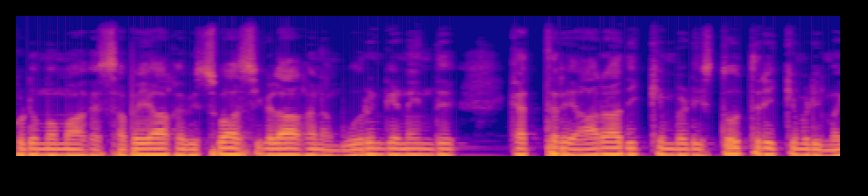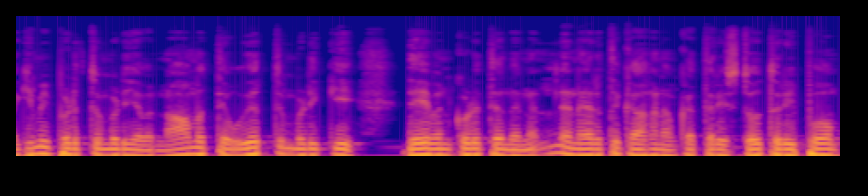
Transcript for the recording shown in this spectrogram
குடும்பமாக சபையாக விசுவாசிகளாக நாம் ஒருங்கிணைந்து கத்தரை ஆராதிக்கும்படி ஸ்தோத்தரிக்கும்படி மகிமைப்படுத்தும்படி அவர் நாமத்தை உயர்த்தும்படிக்கு தேவன் கொடுத்த அந்த நல்ல நேரத்துக்காக நாம் கத்தரை ஸ்தோத்தரிப்போம்.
